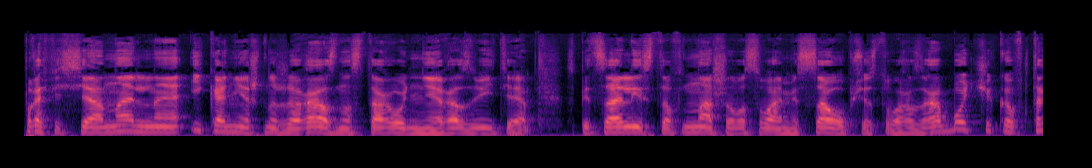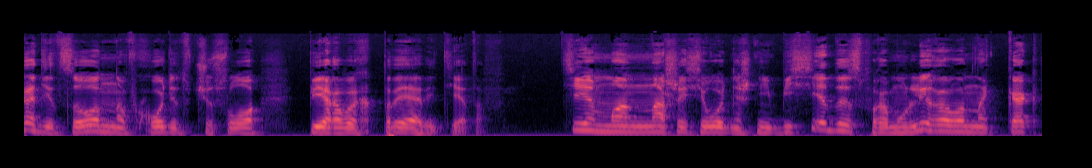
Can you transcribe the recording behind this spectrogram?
профессиональная и, конечно же, разностороннее развитие специалистов нашего с вами сообщества разработчиков традиционно входит в число первых приоритетов. Тема нашей сегодняшней беседы сформулирована как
